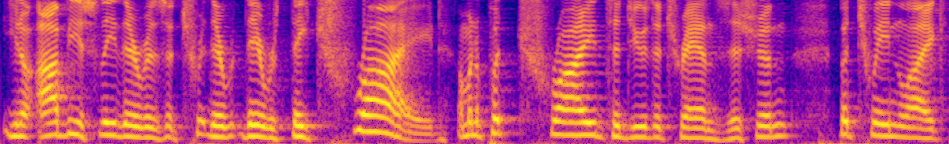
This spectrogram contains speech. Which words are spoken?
you know obviously there was a tr- there they were they tried. I'm going to put tried to do the transition between like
